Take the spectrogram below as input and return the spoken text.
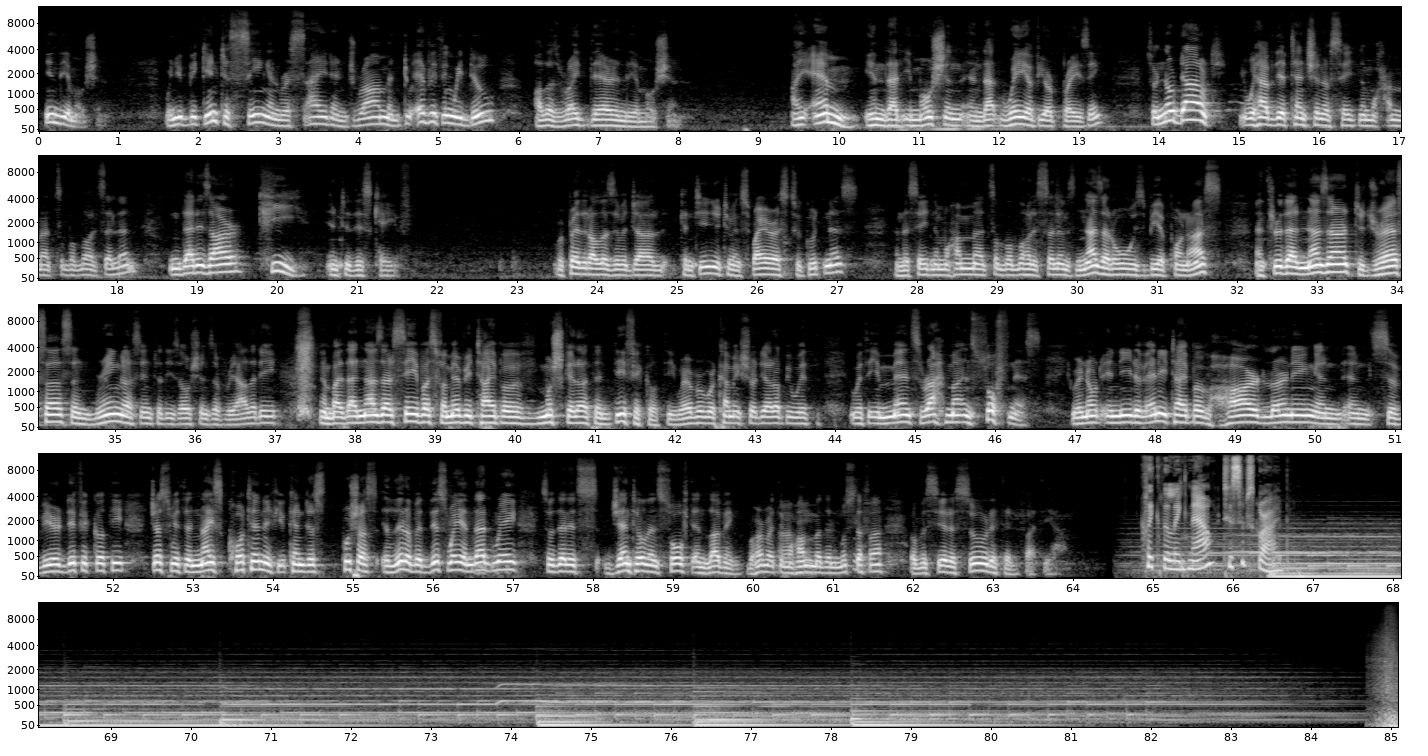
in the emotion. When you begin to sing and recite and drum and do everything we do, Allah's right there in the emotion. I am in that emotion and that way of your praising so no doubt we have the attention of Sayyidina Muhammad and that is our key into this cave. We pray that Allah continue to inspire us to goodness and that Sayyidina Muhammad's nazar always be upon us and through that nazar to dress us and bring us into these oceans of reality and by that nazar save us from every type of mushkilat and difficulty wherever we're coming short Ya Rabbi with, with immense rahmah and softness. We're not in need of any type of hard learning and, and severe difficulty just with a nice cotton if you can just push us a little bit this way and that way so that it's gentle and soft and loving. Bi hurmati Muhammad al-Mustafa wa basir Surat al-Fatiha. Click the link now to subscribe.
